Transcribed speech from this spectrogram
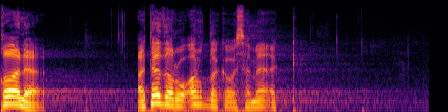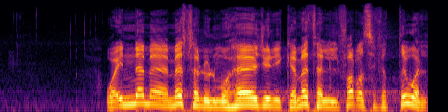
قال أتذر أرضك وسماءك؟ وإنما مثل المهاجر كمثل الفرس في الطول.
